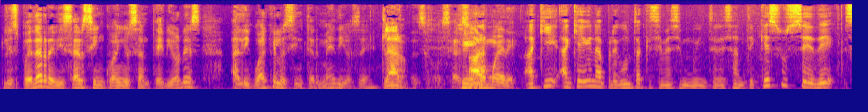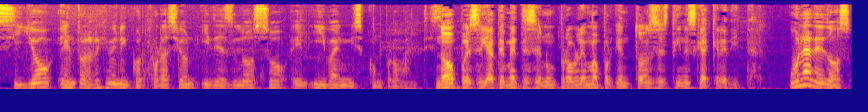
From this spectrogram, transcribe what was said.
les pueda revisar cinco años anteriores, al igual que los intermedios. ¿eh? Claro. O sea, no muere. Aquí, aquí hay una pregunta que se me hace muy interesante. ¿Qué sucede si yo entro al régimen de incorporación y desgloso el IVA en mis comprobantes? No, pues ya te metes en un problema porque entonces tienes que acreditar. Una de dos,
